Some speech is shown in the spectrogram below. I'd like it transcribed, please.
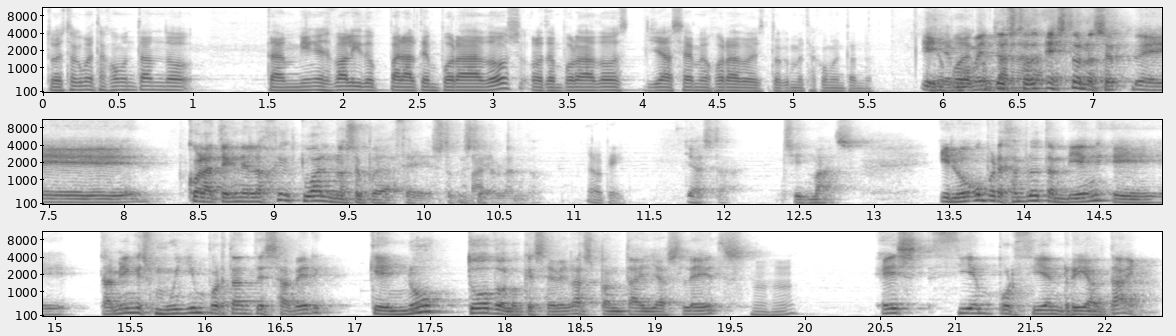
todo esto que me estás comentando también es válido para la temporada 2 o la temporada 2 ya se ha mejorado esto que me estás comentando. Y, de momento esto, no se... Eh, con la tecnología actual no se puede hacer esto que estoy hablando. Ok. Ya está, sin más. Y luego, por ejemplo, también, eh, también es muy importante saber que no todo lo que se ve en las pantallas LEDs es 100% real time,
